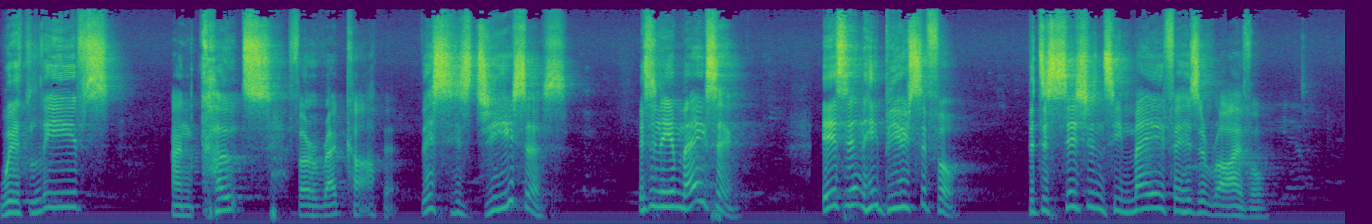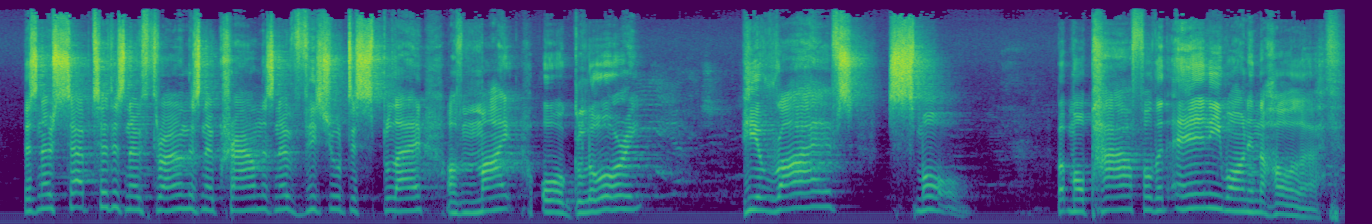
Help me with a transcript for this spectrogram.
with leaves and coats for a red carpet. This is Jesus. Isn't he amazing? Isn't he beautiful? The decisions he made for his arrival. There's no scepter, there's no throne, there's no crown, there's no visual display of might or glory. He arrives small, but more powerful than anyone in the whole earth.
